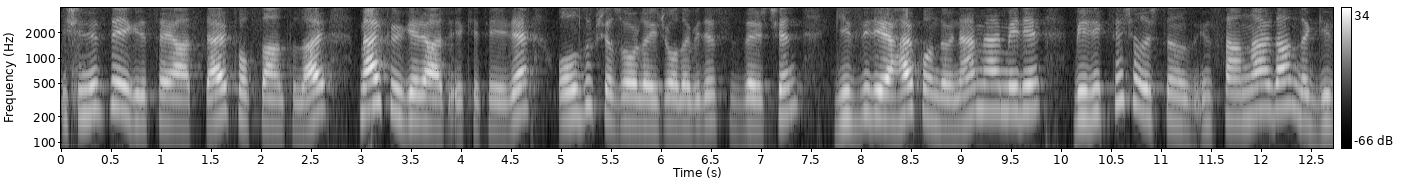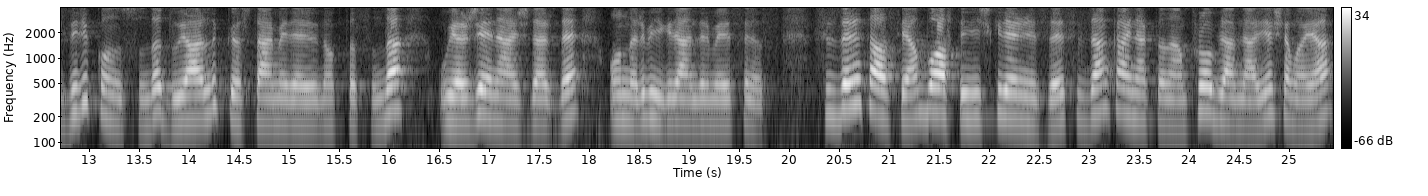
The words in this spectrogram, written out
İşinizle ilgili seyahatler, toplantılar Merkür geri hareketiyle oldukça zorlayıcı olabilir sizler için. Gizliliğe her konuda önem vermeli. Birlikte çalıştığınız insanlardan da gizlilik konusunda duyarlılık göstermeleri noktasında uyarıcı enerjilerde onları bilgilendirmelisiniz. Sizlere tavsiyem bu hafta ilişkilerinizde sizden kaynaklanan problemler yaşamaya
